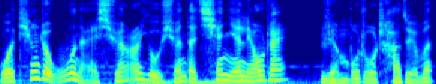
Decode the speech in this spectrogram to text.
我听着吴乃玄而又玄的千年聊斋，忍不住插嘴问：“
